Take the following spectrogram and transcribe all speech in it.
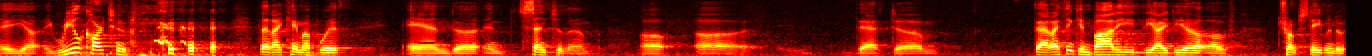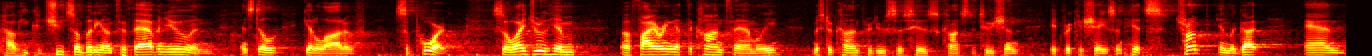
a, a real cartoon that I came up with and, and sent to them that, um, that I think embodied the idea of Trump's statement of how he could shoot somebody on Fifth Avenue and and still get a lot of support. So I drew him uh, firing at the Khan family. Mr. Khan produces his constitution it ricochets and hits Trump in the gut. And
